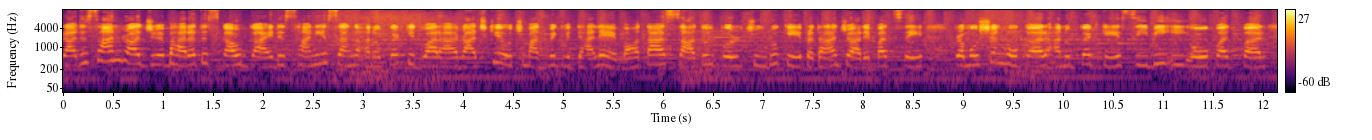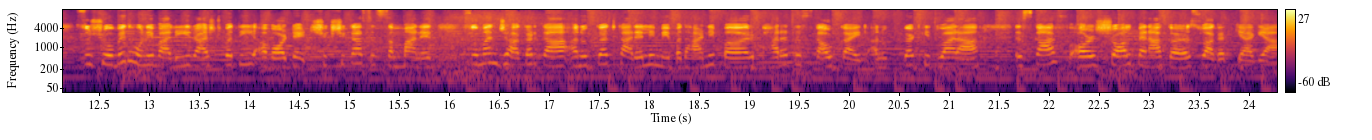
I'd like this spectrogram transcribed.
राजस्थान राज्य भारत स्काउट गाइड स्थानीय संघ अनुपगढ़ के द्वारा राजकीय उच्च माध्यमिक विद्यालय मोहताज सादुलपुर चूरू के प्रधानाचार्य पद से प्रमोशन होकर अनुपगढ़ के सीबीईओ पद पर सुशोभित होने वाली राष्ट्रपति अवार्डेड शिक्षिका से सम्मानित सुमन झाकड़ का अनुपगढ़ कार्यालय में पधारने पर भारत स्काउट गाइड अनुपगढ़ के द्वारा स्कार्फ और शॉल पहनाकर स्वागत किया गया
